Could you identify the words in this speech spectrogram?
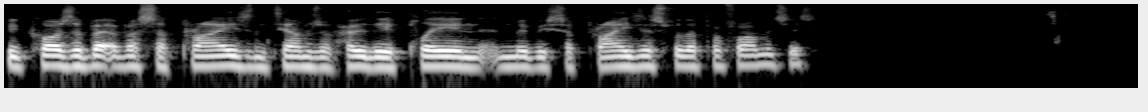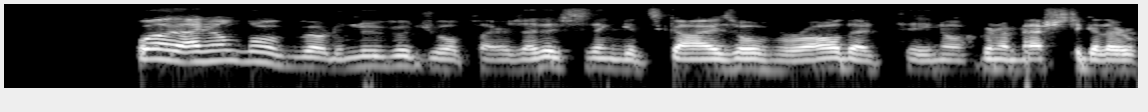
could cause a bit of a surprise in terms of how they play and, and maybe surprise us for their performances? Well, I don't know about individual players. I just think it's guys overall that you know are going to mesh together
